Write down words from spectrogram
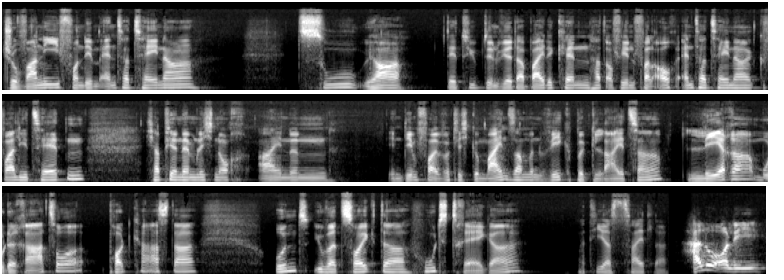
Giovanni, von dem Entertainer zu, ja, der Typ, den wir da beide kennen, hat auf jeden Fall auch Entertainer-Qualitäten. Ich habe hier nämlich noch einen, in dem Fall wirklich gemeinsamen Wegbegleiter, Lehrer, Moderator, Podcaster und überzeugter Hutträger, Matthias Zeitler. Hallo Olli,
